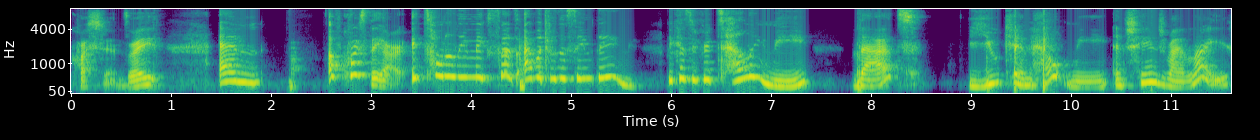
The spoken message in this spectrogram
questions, right? And of course they are. It totally makes sense. I would do the same thing because if you're telling me that you can help me and change my life,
